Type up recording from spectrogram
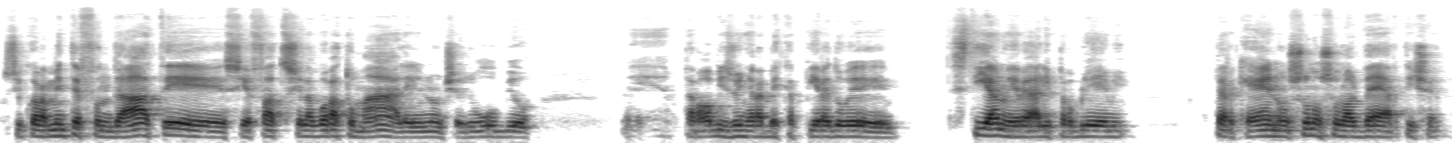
sicuramente fondate, si è, fatto, si è lavorato male, non c'è dubbio, eh, però bisognerebbe capire dove stiano i reali problemi, perché non sono solo al vertice.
